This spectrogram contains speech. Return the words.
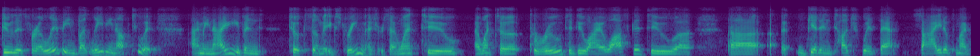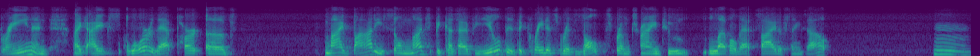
do this for a living, but leading up to it, I mean, I even took some extreme measures. I went to I went to Peru to do ayahuasca to uh, uh, get in touch with that side of my brain, and like I explore that part of my body so much because I've yielded the greatest results from trying to level that side of things out. Hmm.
